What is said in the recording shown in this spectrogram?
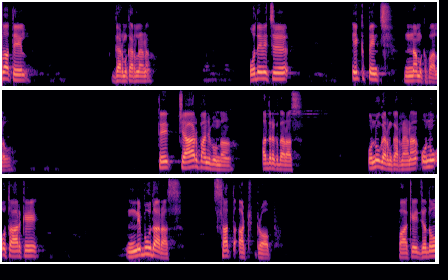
ਦਾ ਤੇਲ ਗਰਮ ਕਰ ਲੈਣਾ। ਉਹਦੇ ਵਿੱਚ ਇੱਕ ਪਿੰਚ ਨਮਕ ਪਾ ਲਓ। ਤੇ 4-5 ਬੂੰਦਾਂ ਅਦਰਕ ਦਾ ਰਸ, ਉਹਨੂੰ ਗਰਮ ਕਰ ਲੈਣਾ। ਉਹਨੂੰ ਉਤਾਰ ਕੇ ਨਿੰਬੂ ਦਾ ਰਸ 7-8 ਡ੍ਰੌਪ ਪਾ ਕੇ ਜਦੋਂ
